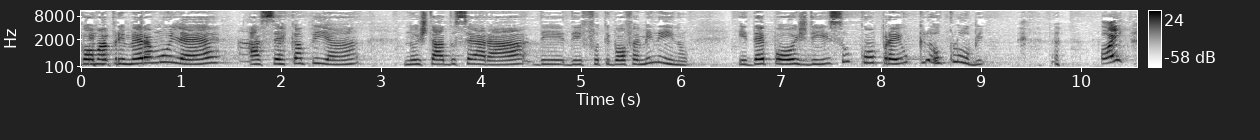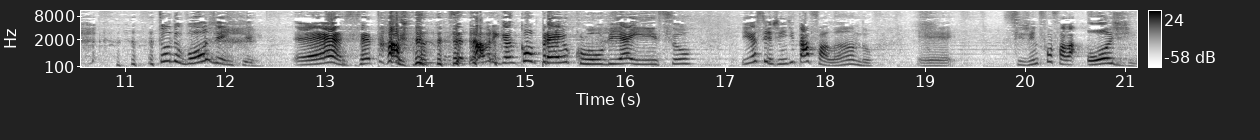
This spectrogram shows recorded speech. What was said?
como a primeira mulher a ser campeã no estado do Ceará de, de futebol feminino. E depois disso, comprei o, o clube. Oi? Tudo bom, gente? É, você tá, tá brincando. Comprei o clube, é isso. E assim, a gente tá falando. É, se a gente for falar hoje,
